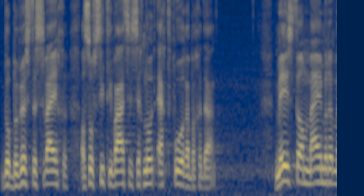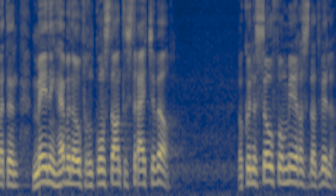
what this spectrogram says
door bewust te zwijgen alsof situaties zich nooit echt voor hebben gedaan. Meestal mijmeren met een mening hebben over een constante strijdje wel. We kunnen zoveel meer als we dat willen,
